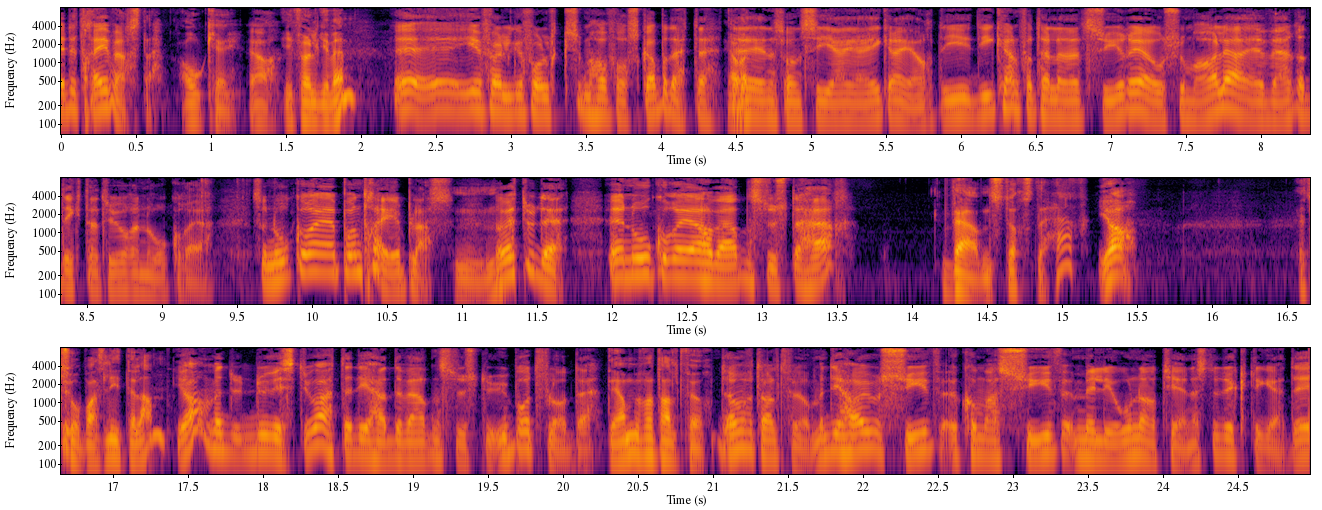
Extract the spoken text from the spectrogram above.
er det tre verste. Ok. Ja. Ifølge hvem? Eh, Ifølge folk som har forska på dette. Ja Det er en sånn CIA-greier. De, de kan fortelle at Syria og Somalia er verre diktatur enn Nord-Korea. Så Nord-Korea er på en tredjeplass. Mhm. Nå vet du det. Eh, Nord-Korea har verdens største hær. Verdens største hær? Ja, Et såpass lite land? ja men du, du visste jo at de hadde verdens største ubåtflåte. Det har vi fortalt før. Det har vi fortalt før. Men de har jo 7,7 millioner tjenestedyktige. Det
